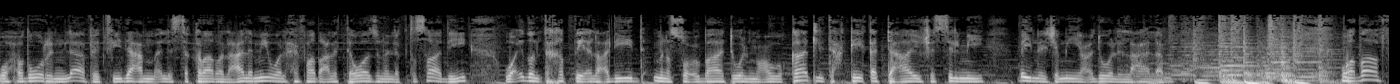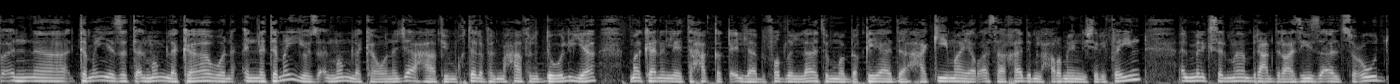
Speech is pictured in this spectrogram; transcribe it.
وحضور لافت في دعم الاستقرار العالمي والحفاظ على التوازن الاقتصادي وأيضا تخطي العديد من الصعوبات والمعوقات لتحقيق التعايش السلمي بين جميع دول العالم. وأضاف أن تميزت المملكة وأن تميز المملكة ونجاحها في مختلف المحافل الدولية ما كان ليتحقق إلا بفضل الله ثم بقيادة. حكيمة يرأسها خادم الحرمين الشريفين الملك سلمان بن عبد العزيز آل سعود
